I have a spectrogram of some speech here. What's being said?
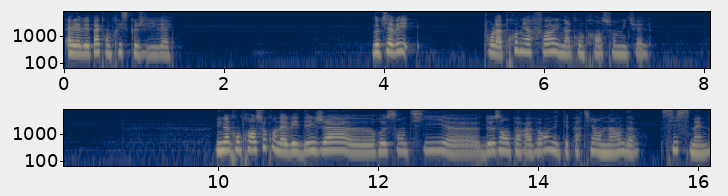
elle n'avait pas compris ce que je vivais. Donc il y avait pour la première fois une incompréhension mutuelle. Une incompréhension qu'on avait déjà euh, ressentie euh, deux ans auparavant. On était parti en Inde, six semaines.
